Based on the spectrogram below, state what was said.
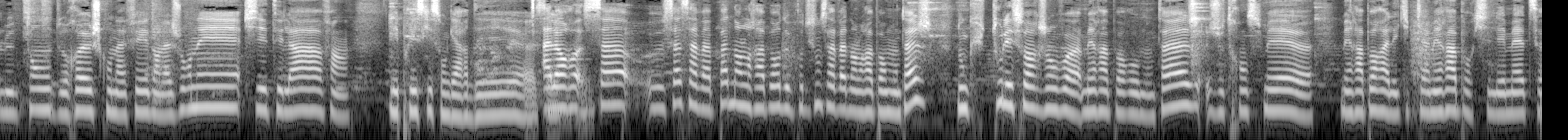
le temps de rush qu'on a fait dans la journée, qui était là, enfin. les prises qui sont gardées. ça- Alors ça, ça, ça va pas dans le rapport de production, ça va dans le rapport montage. Donc tous les soirs, j'envoie mes rapports au montage, je transmets mes rapports à l'équipe caméra pour qu'ils les mettent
